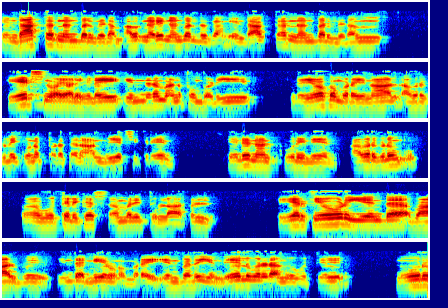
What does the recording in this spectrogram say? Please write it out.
என் டாக்டர் நண்பர்களிடம் அவர் நிறைய நண்பர்கள் இருக்காங்க. என் டாக்டர் நண்பர்களிடம் எய்ட்ஸ் நோயாளிகளை என்னிடம் அனுப்பும்படி இந்த யோக முறையினால் அவர்களை குணப்படுத்த நான் முயற்சிக்கிறேன் என்று நான் கூறினேன். அவர்களும் ஒத்துழைக்க சம்மதித்துள்ளார்கள். இயற்கையோடு இயந்த வாழ்வு இந்த நீருணவு முறை என்பதை என் ஏழு வருட அனுபவத்தில் நூறு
